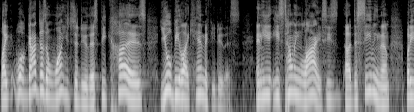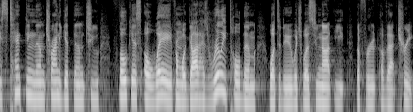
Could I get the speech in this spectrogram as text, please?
Like, well, God doesn't want you to do this because you'll be like Him if you do this. And he, he's telling lies, he's uh, deceiving them, but he's tempting them, trying to get them to focus away from what God has really told them what to do, which was to not eat the fruit of that tree.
